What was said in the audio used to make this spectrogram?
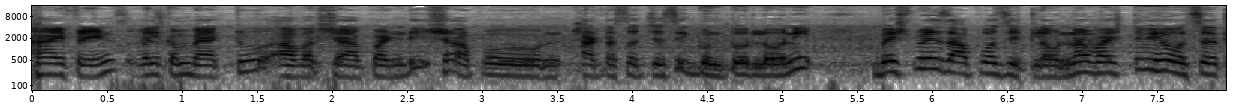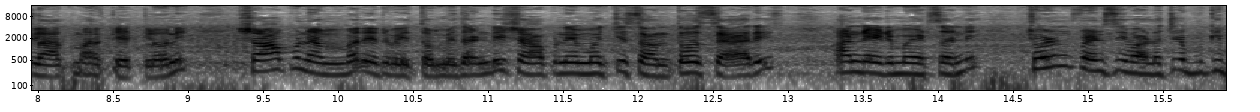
Hi friends welcome back to our shop అండి. షాపు అడ్రస్ వచ్చేసి గుంటూరులోని బెస్ట్ ప్రైజ్ ఆపోజిట్లో ఉన్న వైష్ణవి హోల్సేల్ క్లాత్ మార్కెట్లోని షాపు నెంబర్ ఇరవై తొమ్మిది అండి. షాప్ నేమ్ వచ్చి సంతోష్ శారీస్ అండ్ రెడీమేడ్స్ అండి. చూడండి ఫ్రెండ్స్ ఇవాళ వచ్చేటప్పటికి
